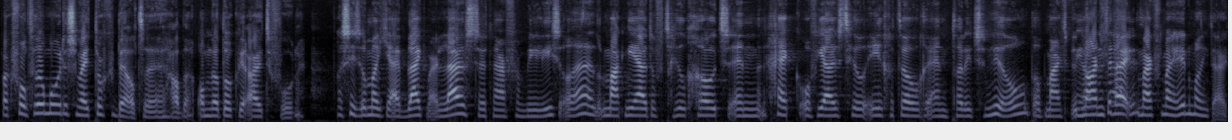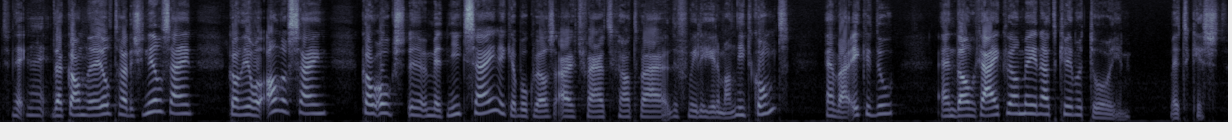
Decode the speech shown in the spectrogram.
Maar ik vond het heel mooi dat ze mij toch gebeld uh, hadden om dat ook weer uit te voeren. Precies, omdat jij blijkbaar luistert naar families. Hè? Het maakt niet uit of het heel groot en gek of juist heel ingetogen en traditioneel. Dat maakt voor, maakt, mij, maakt voor mij helemaal niet uit. Nee. nee. Dat kan heel traditioneel zijn, kan heel anders zijn. Kan ook uh, met niet zijn. Ik heb ook wel eens uitvaart gehad waar de familie helemaal niet komt. En waar ik het doe. En dan ga ik wel mee naar het crematorium met de kist.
